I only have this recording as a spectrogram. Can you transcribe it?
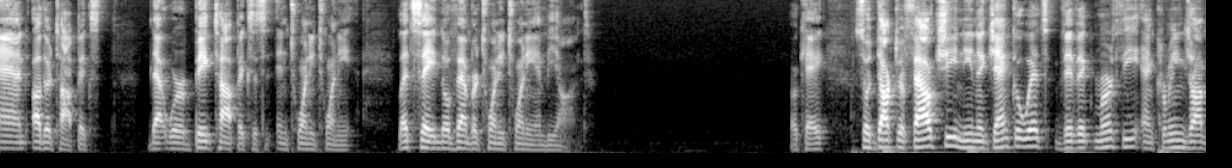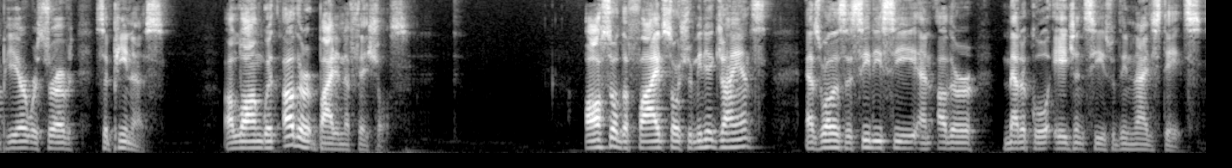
and other topics that were big topics in 2020. Let's say November 2020 and beyond. Okay, so Dr. Fauci, Nina Jankowicz, Vivek Murthy, and Karine Jean Pierre were served subpoenas along with other Biden officials. Also, the five social media giants, as well as the CDC and other medical agencies within the United States.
